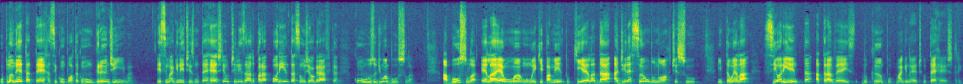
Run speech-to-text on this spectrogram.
O planeta Terra se comporta como um grande imã. Esse magnetismo terrestre é utilizado para orientação geográfica com o uso de uma bússola. A bússola ela é uma, um equipamento que ela dá a direção do norte e sul. Então ela se orienta através do campo magnético terrestre.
